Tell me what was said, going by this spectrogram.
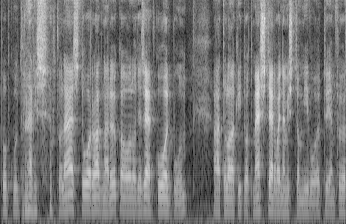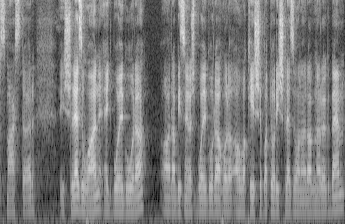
popkulturális utalás, Thor Ragnarök, ahol hogy a Jeff Goldblum által alakított mester, vagy nem is tudom mi volt, ilyen First Master, és lezuhan egy bolygóra, arra bizonyos bolygóra, ahol, ahova később a Thor is lezuhan a Ragnarökben,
